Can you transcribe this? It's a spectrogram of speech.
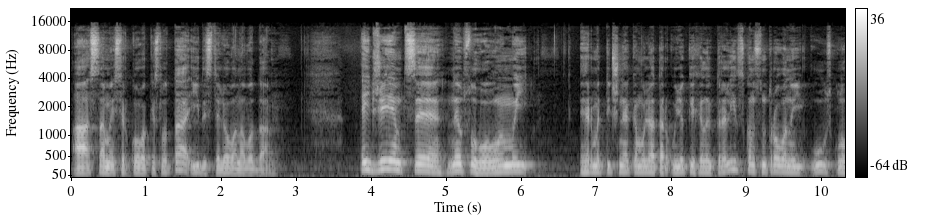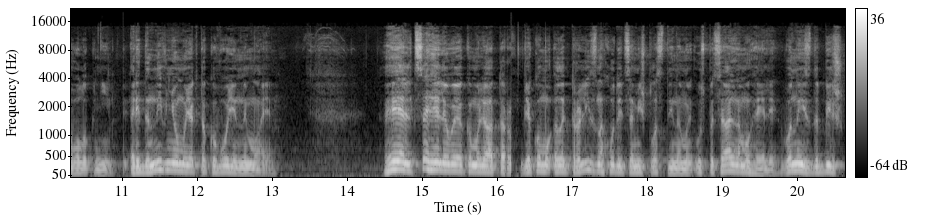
а саме сіркова кислота і дистильована вода. AGM – це необслуговуємий герметичний акумулятор, у яких електроліт сконцентрований у скловолокні. Рідини в ньому як такової немає. Гель це гелєвий акумулятор, в якому електроліт знаходиться між пластинами у спеціальному гелі. Вони здебільш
